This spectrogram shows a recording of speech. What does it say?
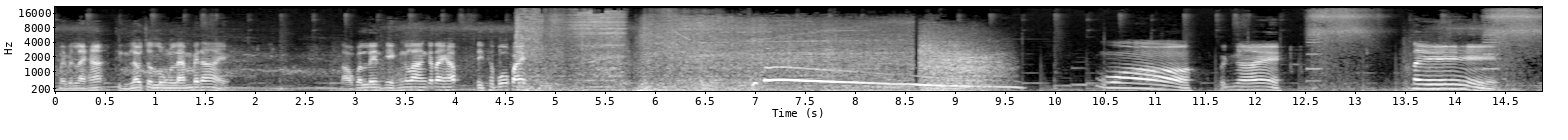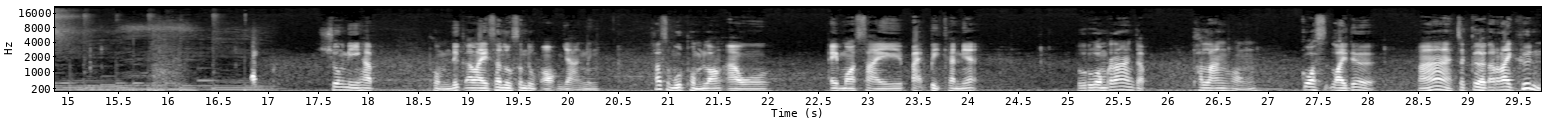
ไม่เป็นไรฮะ ถึงเราจะลงแรมไม่ได้ เราก็เล่นเองข้างล่างก็ได้ครับ ติดทอร์โบไปว้าวเป็นไงนี่ช่วงนี้ครับ ผมนึกอะไรสนุกสนุกออกอย่างหนึ่งถ้าสมมุติผมลองเอาไอ้มอไซค์8ปิดคันนี้รวมร่างกับพลังของ Ghost Rider อ่าจะเกิดอะไรขึ้น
